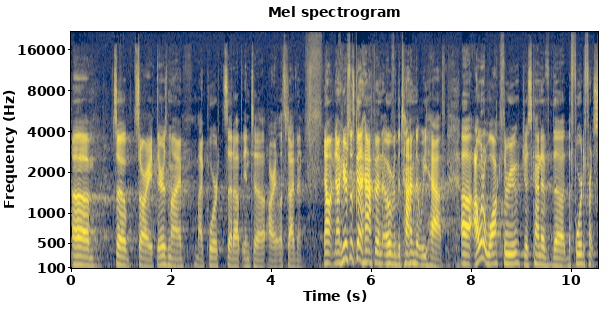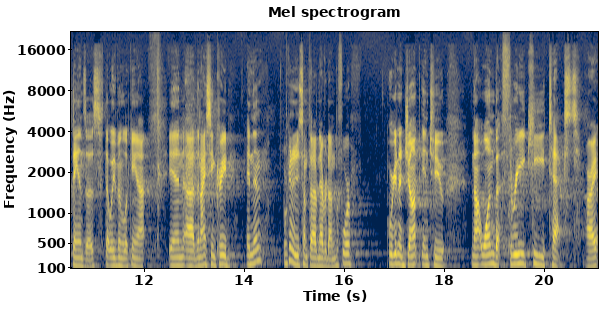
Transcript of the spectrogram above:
Um, so sorry, there's my, my poor setup into, all right, let's dive in. Now, now here's what's going to happen over the time that we have. Uh, I want to walk through just kind of the, the four different stanzas that we've been looking at in uh, the Nicene Creed. And then we're going to do something I've never done before. We're going to jump into not one, but three key texts. All right.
